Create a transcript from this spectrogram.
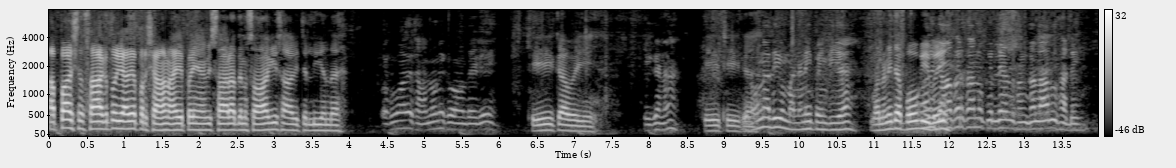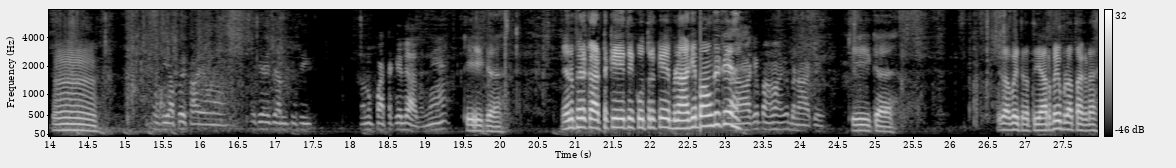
ਆਪਾਂ ਸ਼- ਸਾਗ ਤੋਂ ਜ਼ਿਆਦਾ ਪਰੇਸ਼ਾਨ ਆਏ ਪਏ ਆ ਵੀ ਸਾਰਾ ਦਿਨ ਸਾਗ ਹੀ ਸਾਗ ਚੱਲੀ ਜਾਂਦਾ। ਹੈ। ਪਸ਼ੂਆਂ ਦੇ ਸਾਨੂੰ ਨਹੀਂ ਖਵਾਉਂਦੇਗੇ ਠੀਕ ਆ ਬਈ। ਠੀਕ ਹੈ ਨਾ? ਠੀਕ ਠੀਕ ਹੈ ਉਹਨਾਂ ਦੀ ਵੀ ਮੰਨਣੀ ਪੈਂਦੀ ਹੈ ਮੰਨਣੀ ਤਾਂ ਪਊਗੀ ਬਈ। ਜਾਂ ਫਿਰ ਸਾਨੂੰ ਕਿੱਲਿਆਂ ਤੋਂ ਸੰਗਲ ਲਾ ਦੋ ਸਾਡੇ। ਹੂੰ। ਅਸੀਂ ਆਪੇ ਖਾ ਆਉਣਾ ਕਹਿੰਦੇ ਚੱਲ ਤੁਸੀਂ ਤੁਹਾਨੂੰ ਪੱਟ ਕੇ ਲਿਆ ਦਿੰਨੇ ਆ। ਠੀਕ ਹੈ ਇਹਨੂੰ ਫਿਰ ਕੱਟ ਕੇ ਤੇ ਕੁਤਰ ਕੇ ਬਣਾ ਕੇ ਪਾਉਂਗੇ ਕਿ? ਬਣਾ ਕੇ ਪਾਵਾਂਗੇ ਬਣਾ ਕੇ। ਠੀਕ ਹੈ ਇਹਦਾ ਬਈ ਤੇਰਾ ਤਜਰਬਾ ਹੀ ਬੜਾ ਤਕੜਾ ਹੈ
